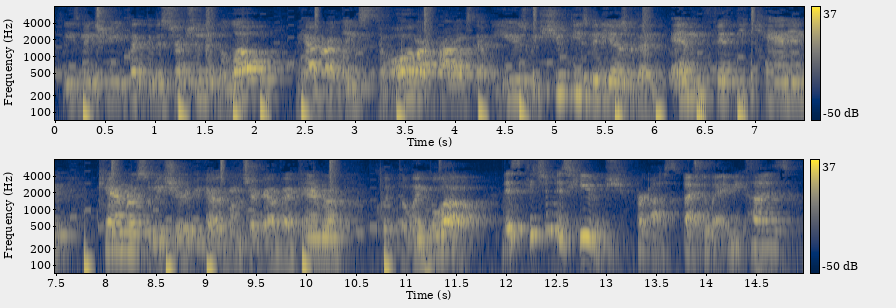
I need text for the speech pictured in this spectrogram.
please make sure you click the description below. We have our links to all of our products that we use. We shoot these videos with an M50 Canon camera, so make sure if you guys want to check out that camera, click the link below. This kitchen is huge for us, by the way, because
